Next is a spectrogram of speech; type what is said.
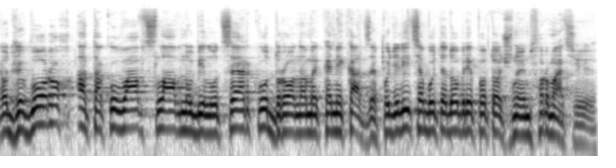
Отже, ворог атакував славну білу церкву дронами камікадзе. Поділіться, будьте добрі, поточною інформацією.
